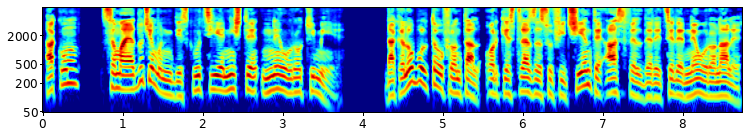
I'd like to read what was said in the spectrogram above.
Acum, să mai aducem în discuție niște neurochimie. Dacă lobul tău frontal orchestrează suficiente astfel de rețele neuronale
